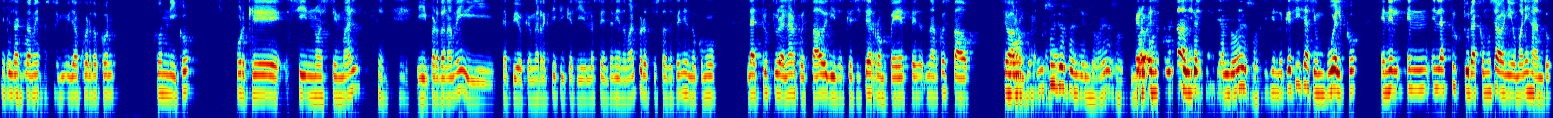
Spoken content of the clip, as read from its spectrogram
Exactamente, estoy muy de acuerdo con, con Nico, porque si no estoy mal, y perdóname y te pido que me rectifiques si lo estoy entendiendo mal, pero tú estás defendiendo como la estructura del narcoestado y dices que si se rompe este narcoestado, se va a romper. No estoy defendiendo eso. Pero estás defendiendo eso. Diciendo que si se hace un vuelco en, el, en, en, la estructura, como se ha venido manejando,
